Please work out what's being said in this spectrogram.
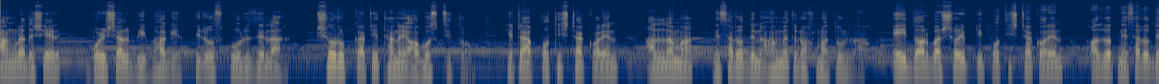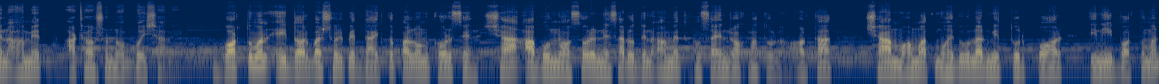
বাংলাদেশের বরিশাল বিভাগের পিরোজপুর জেলার স্বরূপকাঠি থানায় অবস্থিত। এটা প্রতিষ্ঠা করেন আল্লামা নেসারউদ্দিন আহমেদ রহমাতুল্লাহ। এই দরবার শরীফটি প্রতিষ্ঠা করেন হজরত নেসারউদ্দিন আহমেদ আঠারোশো নব্বই সালে। বর্তমান এই দরবার শরীফের দায়িত্ব পালন করছেন শাহ আবু নসর নেসারউদ্দিন আহমেদ হুসাইন রহমাতুল্লাহ। অর্থাৎ শাহ মোহাম্মদ মহিবুল্লাহর মৃত্যুর পর তিনি বর্তমান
